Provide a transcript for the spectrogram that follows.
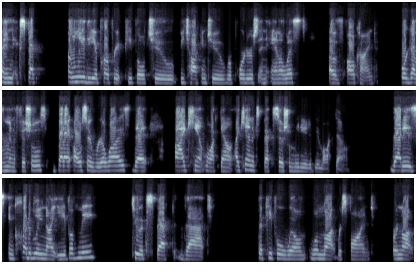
and expect only the appropriate people to be talking to reporters and analysts of all kind or government officials. But i also realize that i can't lock down i can't expect social media to be locked down. That is incredibly naive of me to expect that the people will will not respond or not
